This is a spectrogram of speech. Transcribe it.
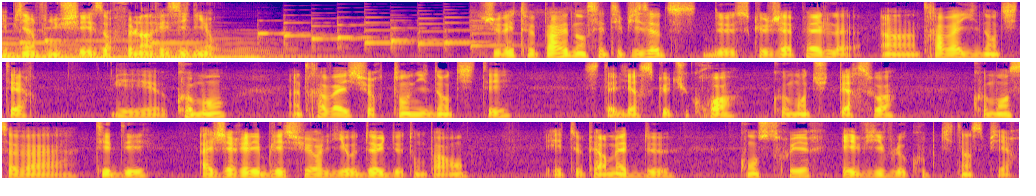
et bienvenue chez les orphelins résilients. Je vais te parler dans cet épisode de ce que j'appelle un travail identitaire et euh, comment un travail sur ton identité, c'est-à-dire ce que tu crois, comment tu te perçois, comment ça va t'aider à gérer les blessures liées au deuil de ton parent et te permettre de construire et vivre le couple qui t'inspire.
